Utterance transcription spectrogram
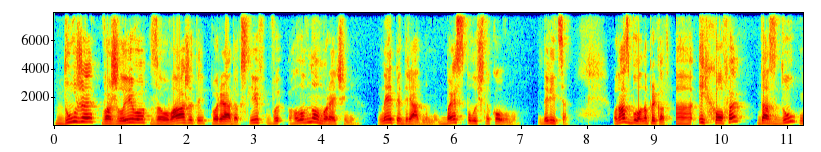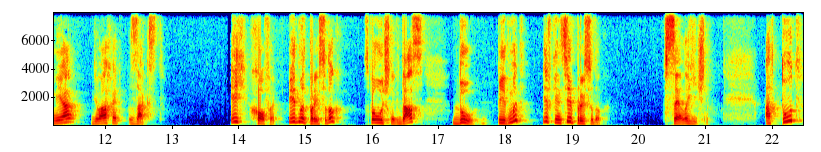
дуже важливо зауважити порядок слів в головному реченні, не підрядному, безсполучниковому. Дивіться, у нас було, наприклад, е, Ich hoffe, dass du mir die Wahrheit sagst. Ich hoffe. Підмет присудок, сполучник das, du підмет і в кінці присудок. Все логічно. А тут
